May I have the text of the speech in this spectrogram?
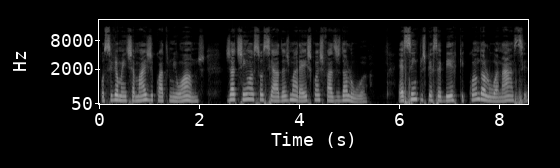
possivelmente há mais de 4 mil anos, já tinham associado as marés com as fases da Lua. É simples perceber que quando a Lua nasce,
